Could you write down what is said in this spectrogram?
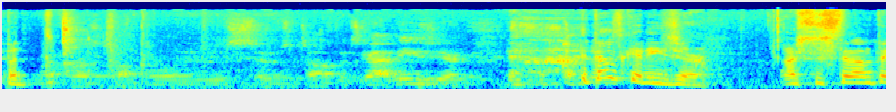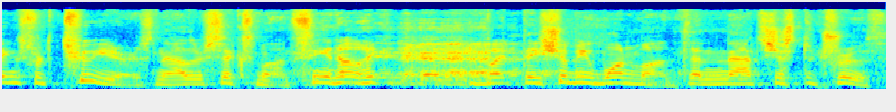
But- My first couple, and it was, it tough, it's gotten easier. It does get easier. I used to sit on things for two years. Now they're six months. You know, like, but they should be one month, and that's just the truth.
